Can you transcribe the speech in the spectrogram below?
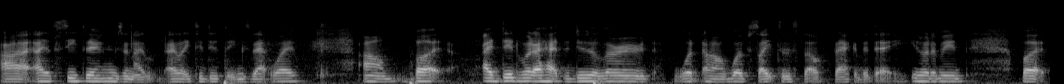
I, I see things and I, I like to do things that way. Um, but I did what I had to do to learn what uh, websites and stuff back in the day. You know what I mean? But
